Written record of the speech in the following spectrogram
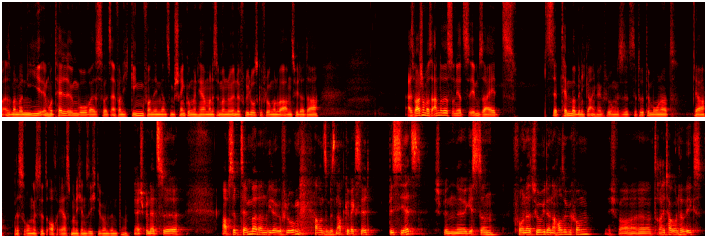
also man war nie im Hotel irgendwo, weil es, weil es einfach nicht ging von den ganzen Beschränkungen her. Man ist immer nur in der Früh losgeflogen und war abends wieder da. Also es war schon was anderes und jetzt eben seit September bin ich gar nicht mehr geflogen. Das ist jetzt der dritte Monat. Ja, Besserung ist jetzt auch erstmal nicht in Sicht über den Winter. Ja, ich bin jetzt äh, ab September dann wieder geflogen, haben uns ein bisschen abgewechselt. Bis jetzt. Ich bin äh, gestern vor der Tour wieder nach Hause gekommen. Ich war äh, drei Tage unterwegs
